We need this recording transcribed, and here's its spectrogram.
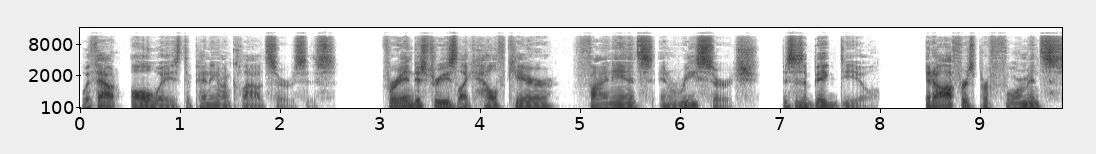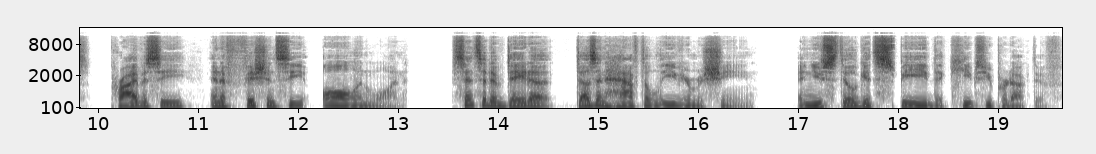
without always depending on cloud services. For industries like healthcare, finance, and research, this is a big deal. It offers performance, privacy, and efficiency all in one. Sensitive data doesn't have to leave your machine, and you still get speed that keeps you productive.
